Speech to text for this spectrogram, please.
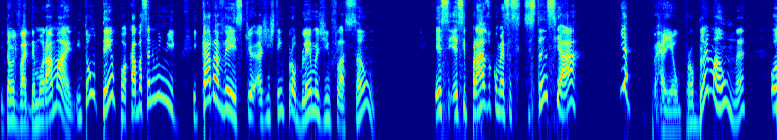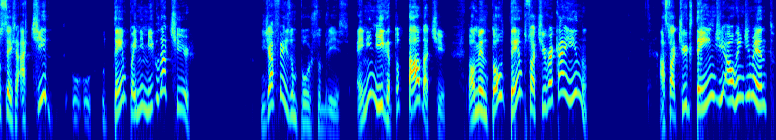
Então ele vai demorar mais. Então o tempo acaba sendo um inimigo. E cada vez que a gente tem problemas de inflação, esse, esse prazo começa a se distanciar e é, aí é um problemão, né? Ou seja, a TIR, o, o tempo é inimigo da TIR. Já fez um post sobre isso. É inimiga total da TIR. Aumentou o tempo, sua TIR vai caindo. A sua TIR tende ao rendimento.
